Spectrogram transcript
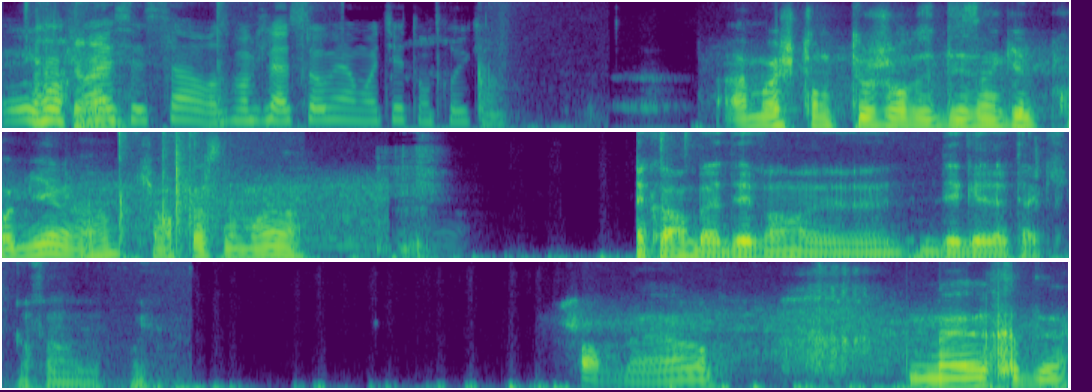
Jérém. Ouais, c'est ça, heureusement que l'ai assommé à moitié ton truc. hein. Ah, moi, je tente toujours de désinguer le premier, là, hein, qui est en face de moi. là. D'accord, bah D20, euh, dégâts d'attaque. Enfin, euh, oui. Oh, merde. Merde.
